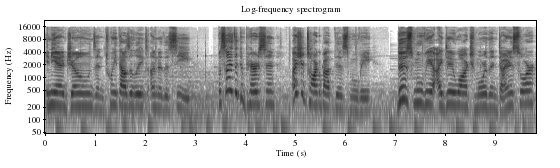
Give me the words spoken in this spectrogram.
Indiana Jones and 20,000 Leagues Under the Sea, Besides the comparison, I should talk about this movie. This movie I did watch more than Dinosaur,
